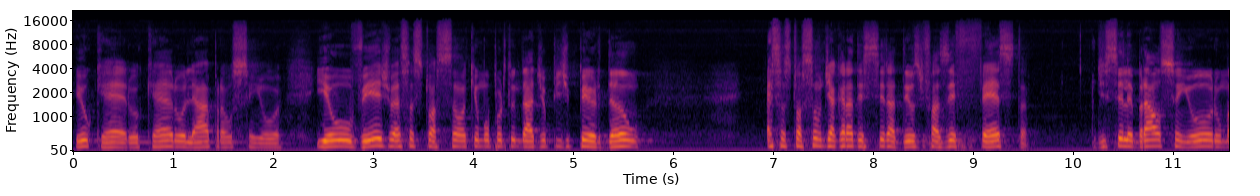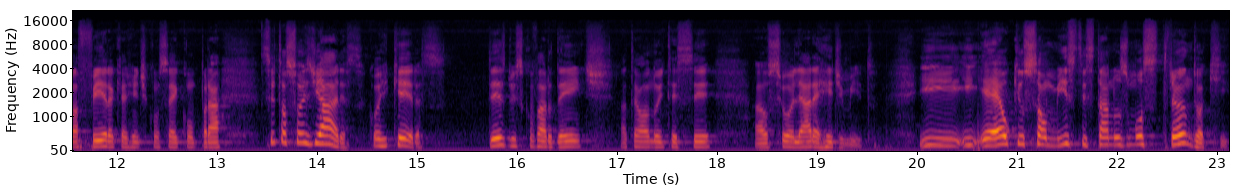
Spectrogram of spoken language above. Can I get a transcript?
Eu quero, eu quero olhar para o Senhor. E eu vejo essa situação aqui uma oportunidade de eu pedir perdão. Essa situação de agradecer a Deus, de fazer festa, de celebrar o Senhor, uma feira que a gente consegue comprar. Situações diárias, corriqueiras. Desde o escovar o dente até o anoitecer, ah, o seu olhar é redimido. E, e, é o que o salmista está nos mostrando aqui.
